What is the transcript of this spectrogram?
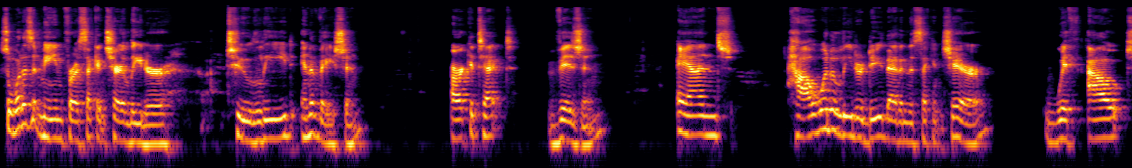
So what does it mean for a second chair leader to lead innovation, architect vision, and how would a leader do that in the second chair without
